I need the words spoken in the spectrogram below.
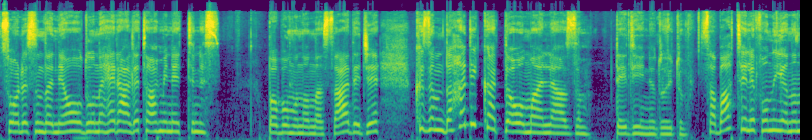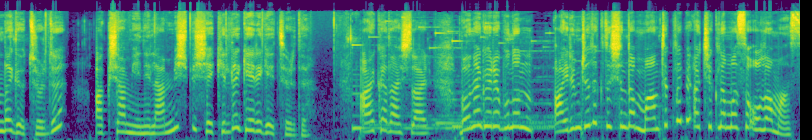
Sonrasında ne olduğunu herhalde tahmin ettiniz. Babamın ona sadece kızım daha dikkatli olman lazım dediğini duydum. Sabah telefonu yanında götürdü, akşam yenilenmiş bir şekilde geri getirdi. Arkadaşlar, bana göre bunun ayrımcılık dışında mantıklı bir açıklaması olamaz.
